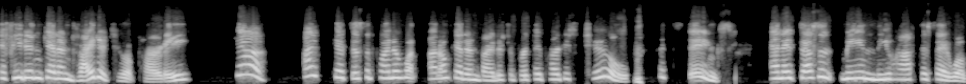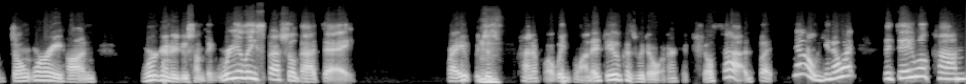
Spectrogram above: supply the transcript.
if he didn't get invited to a party, yeah, I get disappointed when I don't get invited to birthday parties too. it stinks. And it doesn't mean you have to say, well, don't worry, hon. We're going to do something really special that day. Right. Which mm-hmm. is kind of what we'd want to do because we don't want our kids to feel sad. But no, you know what? The day will come,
